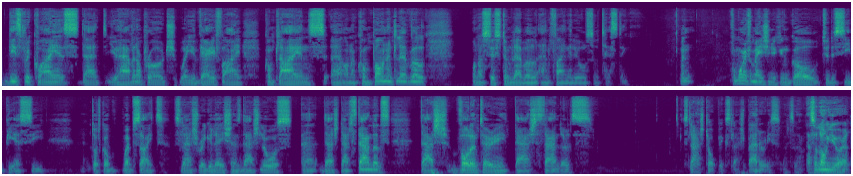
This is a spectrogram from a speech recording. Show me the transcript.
this requires that you have an approach where you verify compliance uh, on a component level, on a system level, and finally also testing. And for more information, you can go to the cpsc.gov website slash regulations dash laws uh, dash dash standards dash voluntary dash standards slash topic slash batteries. That's a, that's a long URL.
